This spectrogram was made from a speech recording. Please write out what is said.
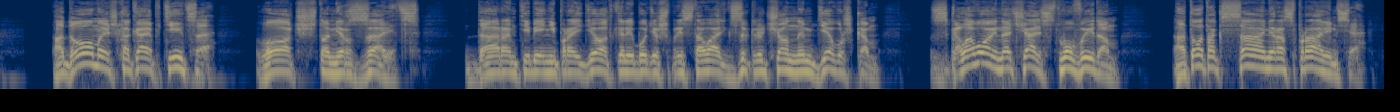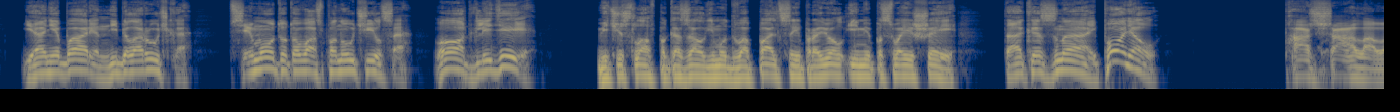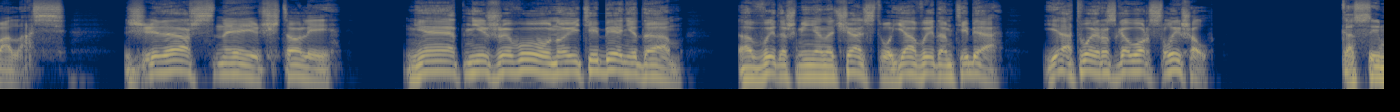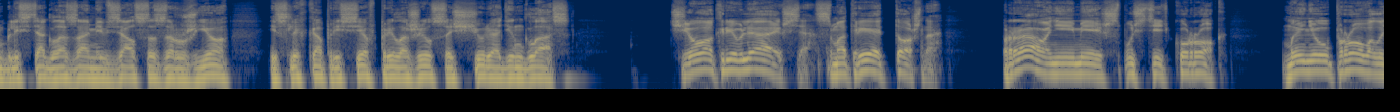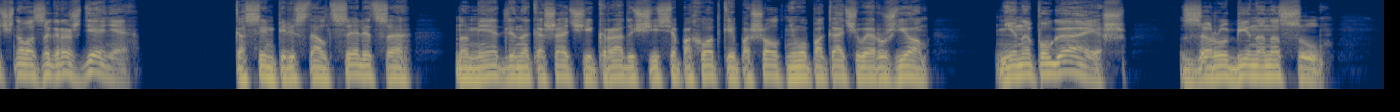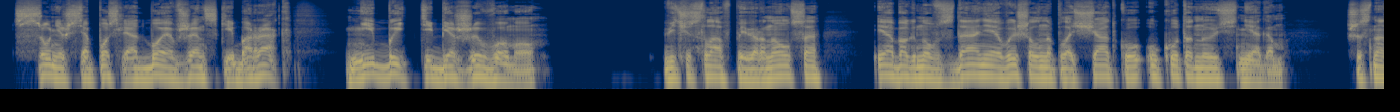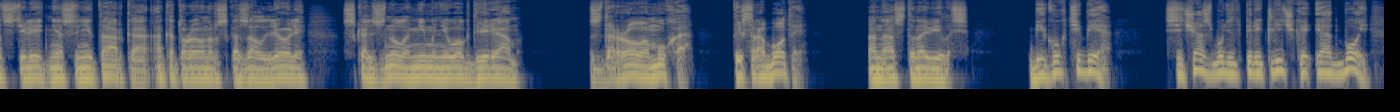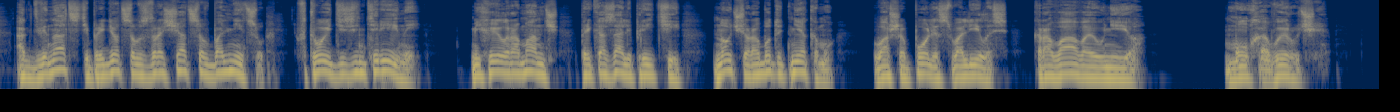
«Подумаешь, какая птица! Вот что мерзавец! Даром тебе не пройдет, коли будешь приставать к заключенным девушкам. С головой начальству выдам, а то так сами расправимся. Я не барин, не белоручка. Всему тут у вас понаучился. Вот, гляди!» Вячеслав показал ему два пальца и провел ими по своей шее. «Так и знай, понял?» «Пожаловалась. Живешь с нею, что ли?» «Нет, не живу, но и тебе не дам. А выдашь меня начальству, я выдам тебя. Я твой разговор слышал». Косым, блестя глазами, взялся за ружье и, слегка присев, приложился, щуря один глаз. «Чего кривляешься? Смотреть тошно. Права не имеешь спустить курок. Мы не у проволочного заграждения». Косым перестал целиться, но медленно, кошачьей крадущейся походкой пошел к нему, покачивая ружьем. «Не напугаешь! Заруби на носу! Сунешься после отбоя в женский барак, не быть тебе живому!» Вячеслав повернулся и, обогнув здание, вышел на площадку, укутанную снегом. Шестнадцатилетняя санитарка, о которой он рассказал Лёле, скользнула мимо него к дверям. «Здорово, муха! Ты с работы?» Она остановилась. «Бегу к тебе. Сейчас будет перекличка и отбой, а к двенадцати придется возвращаться в больницу, в твой дизентерийный. Михаил Романович приказали прийти. Ночью работать некому. Ваше поле свалилось кровавая у нее. Муха, выручи.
